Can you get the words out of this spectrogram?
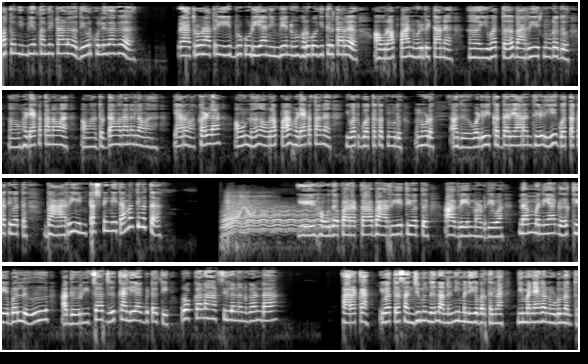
ಮತ್ತೊಂದು ನಿಂಬಿಯನ್ನು ತಂದಿಟ್ಟಾಳ ದೇವ್ರ ಕೊಲೆದಾಗ. ರಾತ್ರೋ ರಾತ್ರಿ ಇಬ್ರು ಕೂಡಿ ಆ ನಿಂಬೆಯನ್ನು ಹೊರಗೆ ಹೋಗಿತ್ತಿರ್ತಾರ ಅವ್ರ ಅಪ್ಪ ನೋಡ್ಬಿಟ್ಟಾನ ಇವತ್ತು ಬಾರಿ ಐತ್ ನೋಡೋದು ಹೊಡ್ಯಾಕತ್ತಾನವ, ಅವ ದೊಡ್ಡವ ಅದಾನಲ್ಲವ ಯಾರವ, ಕಳ್ಳ, ಅವನ ಅವ್ರಪ್ಪ ಹೊಡ್ಯಾಕತ್ತಾನ, ಇವತ್ತು ಗೊತ್ತಾಕತ್ ನೋಡು ನೋಡು, ಅದು ಒಡವಿ ಕದ್ದಾರ ಯಾರಂತ ಹೇಳಿ ಗೊತ್ತಾಕತ್ ಇವತ್ತು ಬಾರಿ ಇಂಟ್ರೆಸ್ಟಿಂಗ್ ಐತ ಮತ್ತೆ ಇವತ್ತು. ಏ ಹೌದ ಪಾರಕ್ಕ ಬಾರಿ ಐತಿ ಇವತ್ತು, ಆದ್ರೆ ಏನ್ ಮಾಡುದಿವ ನಮ್ಮ ಮನ್ಯಾಗ ಕೇಬಲ್ ಅದು ರೀಚಾರ್ಜ್ ಖಾಲಿ ಆಗ್ಬಿಟ್ಟತಿ, ರೊಕ್ಕನ ಹಾಕ್ಸಿಲ್ಲ ನನ್ನ ಗಂಡ. ಪಾರಕ್ಕ, ಇವತ್ತು ಸಂಜೆ ಮುಂದೆ ನಾನು ನಿಮ್ಮ ಮನೆಗೆ ಬರ್ತೇನೆ ನಿಮ್ಮ ಮನ್ಯಾಗ ನೋಡುನಂತ.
